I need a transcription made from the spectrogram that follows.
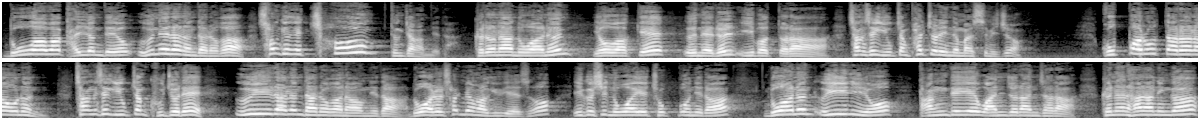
노아와 관련되어 은혜라는 단어가 성경에 처음 등장합니다. 그러나 노아는 여호와께 은혜를 입었더라. 창세기 6장 8절에 있는 말씀이죠. 곧바로 따라 나오는 창세기 6장 9절에 의라는 단어가 나옵니다. 노아를 설명하기 위해서 이것이 노아의 족본이라 노아는 의인이요 당대의 완전한 자라 그는 하나님과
